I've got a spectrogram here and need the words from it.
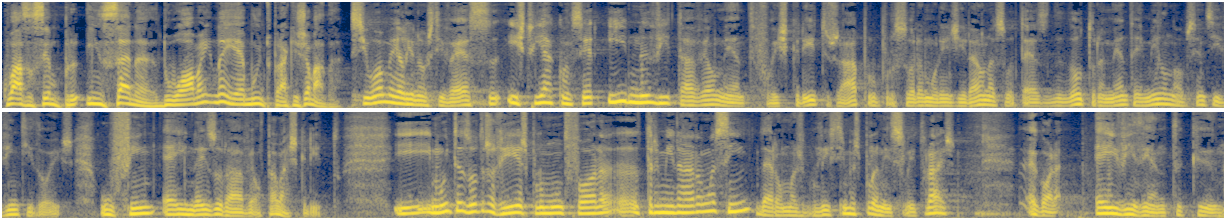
quase sempre insana do homem nem é muito para aqui chamada. Se o homem ali não estivesse, isto ia acontecer inevitavelmente. Foi escrito já pelo professor Amorim Girão na sua tese de doutoramento em 1922. O fim é inexorável, está lá escrito. E muitas outras rias pelo mundo fora eh, terminaram assim, deram umas belíssimas planícies litorais. Agora, é evidente que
